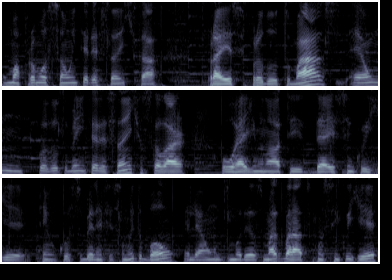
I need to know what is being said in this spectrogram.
uma promoção interessante, tá? Para esse produto. Mas é um produto bem interessante, um celular, o Redmi Note 10 5G tem um custo-benefício muito bom. Ele é um dos modelos mais baratos com 5G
